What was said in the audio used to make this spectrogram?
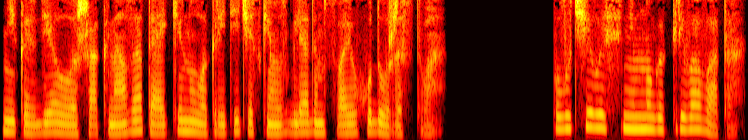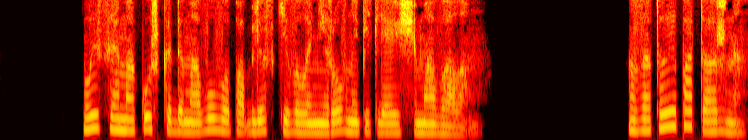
Ника сделала шаг назад и окинула критическим взглядом свое художество. Получилось немного кривовато. Лысая макушка домового поблескивала неровно петляющим овалом. «Зато эпатажно»,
